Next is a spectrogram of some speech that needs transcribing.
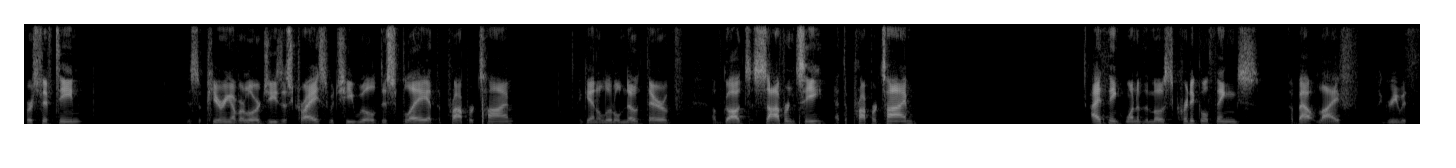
Verse 15 this appearing of our Lord Jesus Christ, which he will display at the proper time. Again, a little note there of, of God's sovereignty at the proper time. I think one of the most critical things about life, I agree with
